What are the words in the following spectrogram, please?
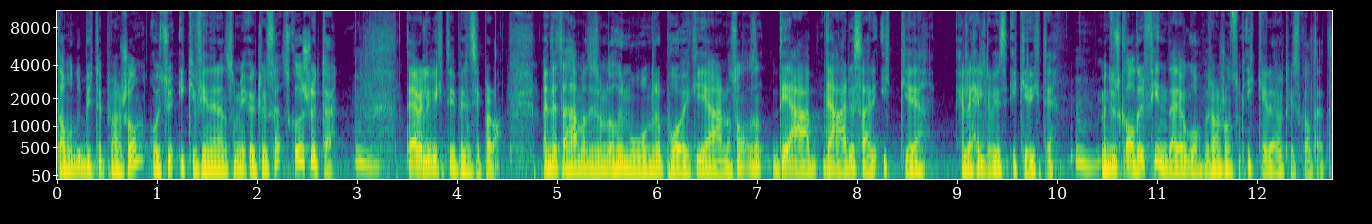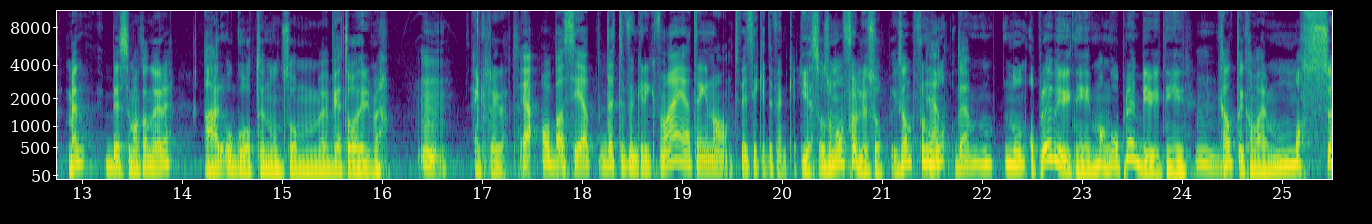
da må du bytte prevensjon. Og hvis du ikke finner en som gir økt livskvalitet, skal du slutte. Det er veldig viktige prinsipper. da. Men dette her med at liksom, det er hormoner og påvirker hjernen, og sånn, sånn, det, det er dessverre ikke eller heldigvis ikke riktig. Men du skal aldri finne deg i å gå på prevensjon som ikke gir deg økt livskvalitet. Men det beste man kan gjøre, er å gå til noen som vet hva de driver med. Enkelt og greit. Ja, Og bare si at dette funker ikke for meg, jeg trenger noe annet hvis ikke det funker. Yes, og så må man følges opp. ikke sant? For Ja. noen, det er, noen opplever bivirkninger. Mange opplever bivirkninger. Ikke sant? Det kan være masse.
